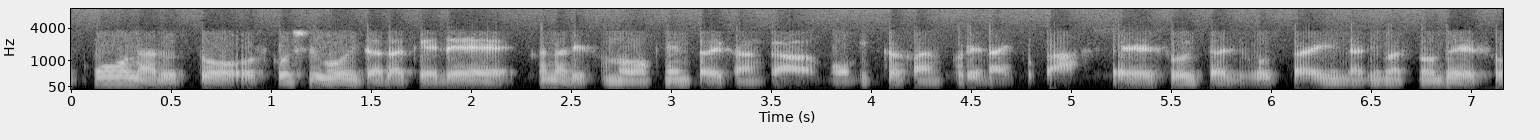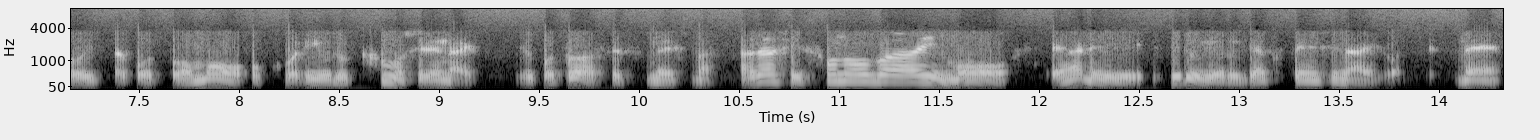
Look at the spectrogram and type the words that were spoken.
こうなると少し動いただけでかなりその倦怠感がもう3日間取れないとか、えー、そういった状態になりますのでそういったことも起こりうるかもしれないということは説明します。ただしその場合もやはり昼夜逆転しないようにですね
